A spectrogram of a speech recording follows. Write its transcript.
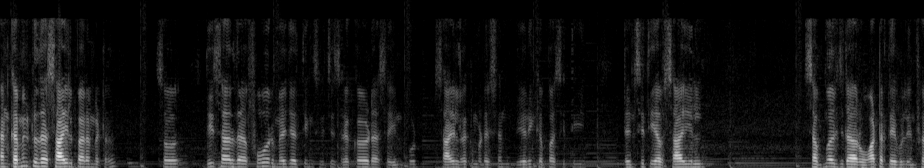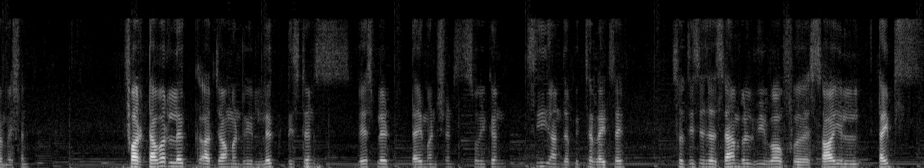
And coming to the soil parameter, so these are the four major things which is recorded as input soil recommendation, bearing capacity, density of soil, submerged or water table information. For tower leg or geometry, leg distance, base plate dimensions. So you can see on the picture right side. So this is a sample view of uh, soil types.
